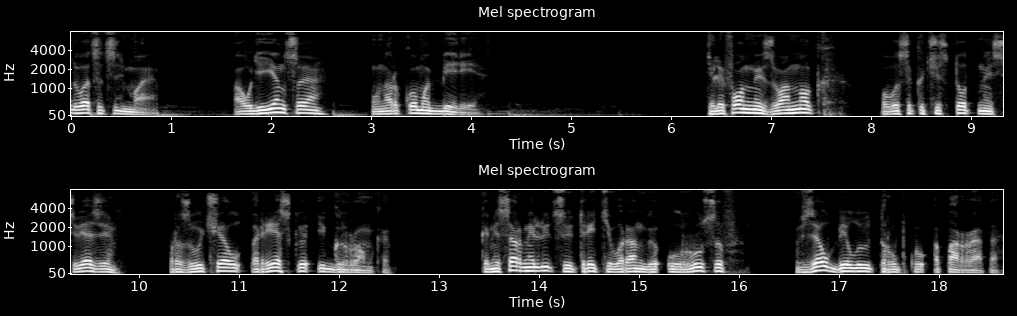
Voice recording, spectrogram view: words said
27. Аудиенция у наркома Берии. Телефонный звонок по высокочастотной связи прозвучал резко и громко. Комиссар милиции третьего ранга Урусов взял белую трубку аппарата.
